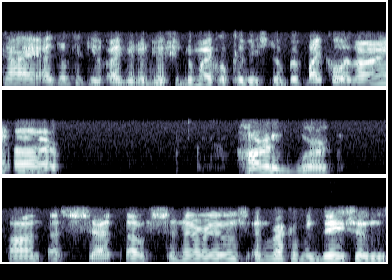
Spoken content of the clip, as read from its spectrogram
guy, I don't think you, I've introduced you to Michael Canisto, but Michael and I are hard at work on a set of scenarios and recommendations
